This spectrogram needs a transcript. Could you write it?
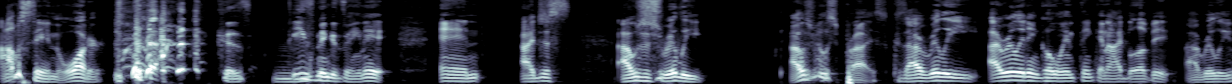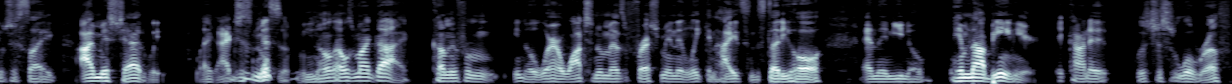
I'm gonna stay in the water because Mhm. these niggas ain't it. And I just, I was just really, I was really surprised because I really, I really didn't go in thinking I'd love it. I really was just like, I miss Chadwick. Like, I just miss him. You know, that was my guy coming from, you know, where I'm watching him as a freshman in Lincoln Heights and study hall. And then, you know, him not being here. It kind of was just a little rough.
